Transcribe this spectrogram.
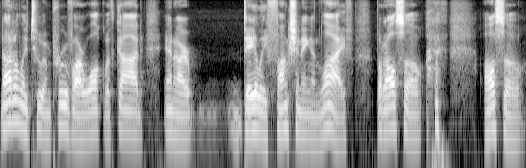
not only to improve our walk with God and our daily functioning in life, but also also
